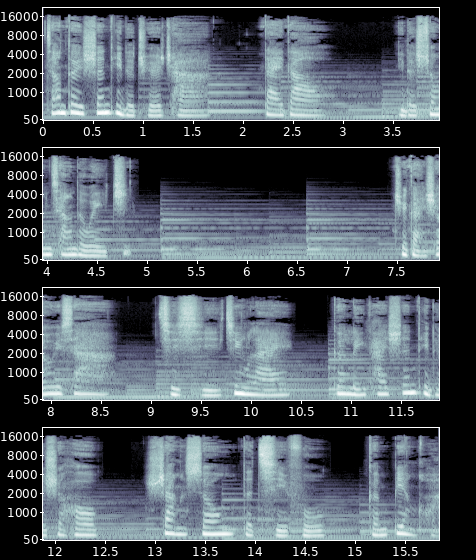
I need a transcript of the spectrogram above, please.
将对身体的觉察带到你的胸腔的位置。去感受一下气息进来跟离开身体的时候，上胸的起伏跟变化。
